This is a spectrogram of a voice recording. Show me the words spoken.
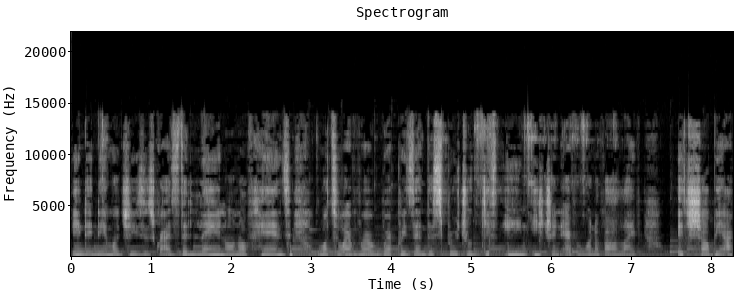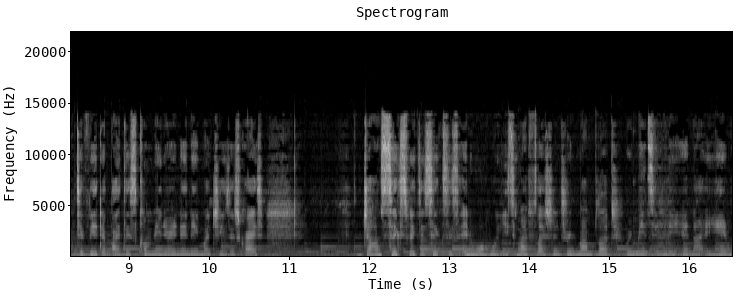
in the name of Jesus Christ. The laying on of hands, whatsoever represent the spiritual gifts in each and every one of our life, it shall be activated by this communion in the name of Jesus Christ. John 6 56 says, Anyone who eats my flesh and drink my blood remains in me and I in him.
